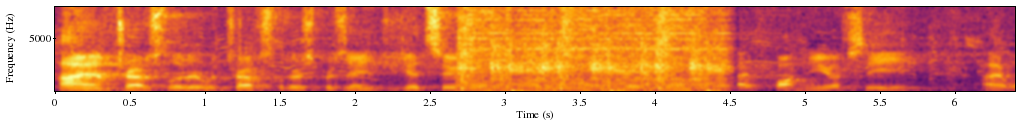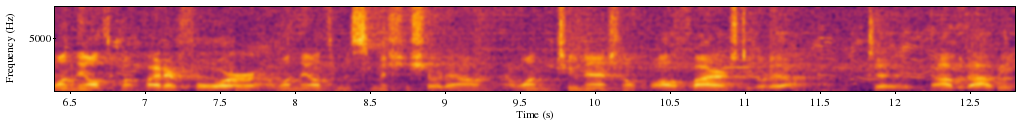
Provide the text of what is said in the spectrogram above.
Hi, I'm Travis Lutter with Travis Lutter's Brazilian Jiu Jitsu. I fought in the UFC. I won the Ultimate Fighter 4. I won the Ultimate Submission Showdown. I won two national qualifiers to go to, to Abu Dhabi.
